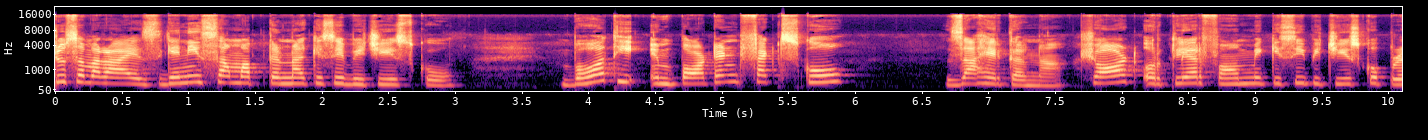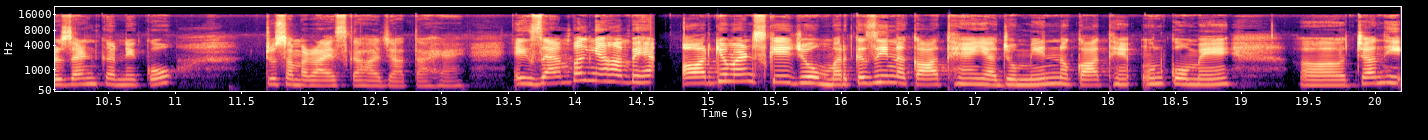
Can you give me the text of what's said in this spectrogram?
टू समराइज़ यानी सम अप करना किसी भी चीज़ को। बहुत ही इंपॉर्टेंट फैक्ट्स को ज़ाहिर करना। शॉर्ट और क्लियर फॉर्म में किसी भी चीज़ को प्रेजेंट करने को टू समराइज़ कहा जाता है। एग्ज़ाम्पल यहाँ पे है आर्ग्यूमेंट्स के जो मरकज़ी नकात हैं या जो मेन नकात हैं, उनको मैं चंद ही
